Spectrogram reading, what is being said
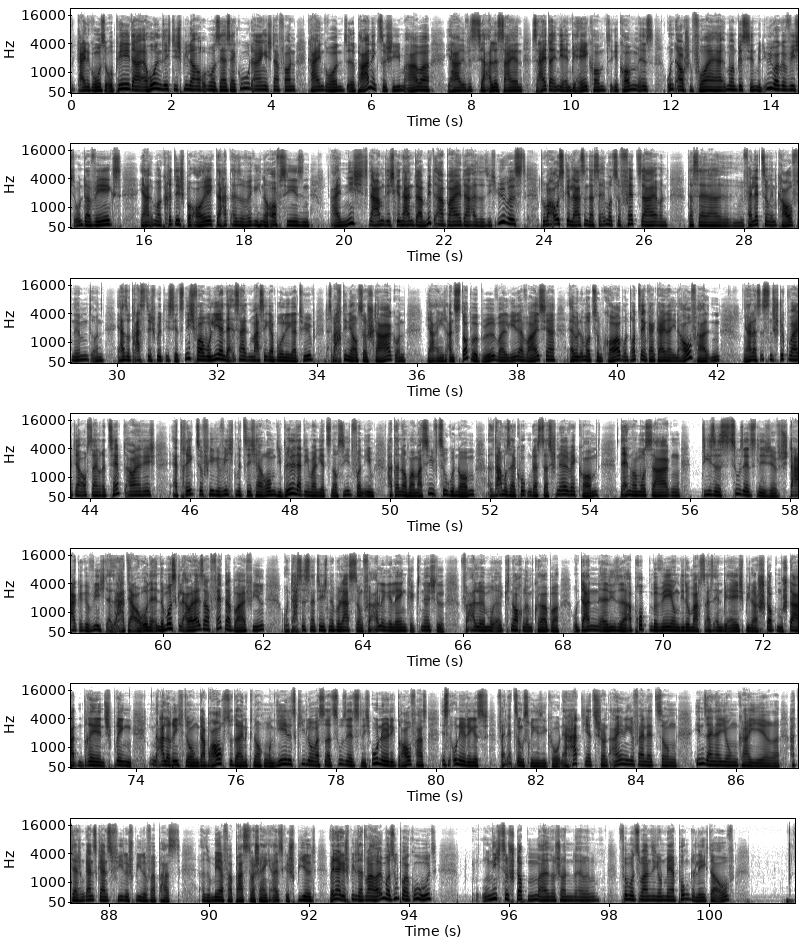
keine große OP, da erholen sich die Spieler auch immer sehr, sehr gut eigentlich davon. Kein Grund, äh, Panik zu schieben, aber ja, ihr wisst ja alles sein, seit er in die NBA kommt, gekommen ist und auch schon vorher immer ein bisschen mit Übergewicht unterwegs, ja, immer kritisch beäugt. Da hat also wirklich eine Offseason ein nicht namentlich genannter Mitarbeiter, also sich übelst darüber ausgelassen, dass er immer zu fett sei und dass er äh, Verletzungen in Kauf nimmt. Und ja, so drastisch würde ich es jetzt nicht formulieren. Der ist halt ein massiger, bulliger Typ. Das macht ihn ja auch so stark und ja, eigentlich unstoppable, weil jeder weiß ja, er will immer zum Korb und trotzdem kann keiner ihn aufhalten. Ja, das ist ein Stück weit ja auch sein Rezept, aber natürlich, er trägt so viel Gewicht mit sich herum. Die Bilder, die man jetzt noch sieht von ihm, hat er nochmal massiv zugenommen. Also da muss er gucken, dass das schnell wegkommt. Denn man muss sagen, dieses zusätzliche starke Gewicht, also er hat ja auch ohne Ende Muskel, aber da ist auch Fett dabei viel. Und das ist natürlich eine Belastung für alle Gelenke, Knöchel, für alle äh, Knochen im Körper. Und dann äh, diese abrupten Bewegungen, die du machst als NBA-Spieler, stoppen, starten, drehen, springen in alle Richtungen, da brauchst du deine Knochen. Und jedes Kilo, was du da zusätzlich unnötig drauf hast, ist ein unnötiges Verletzungsrisiko. Und er hat jetzt schon einige Verletzungen in seiner jungen Karriere, hat ja schon ganz, ganz viele Spiele verpasst. Also mehr verpasst wahrscheinlich als gespielt. Wenn er gespielt hat, war er immer super gut. Nicht zu stoppen, also schon äh, 25 und mehr Punkte legt er auf.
